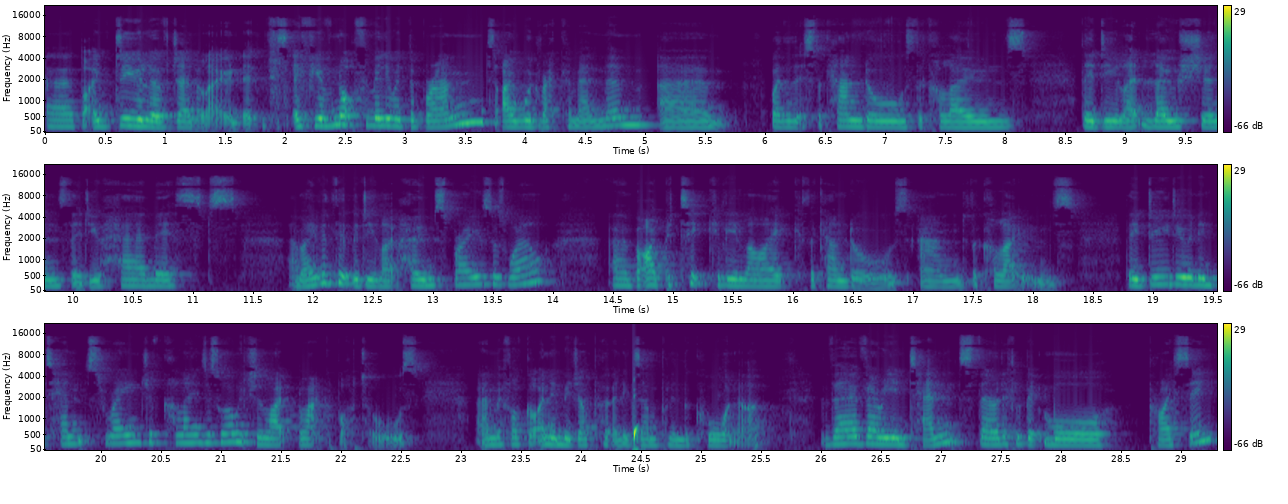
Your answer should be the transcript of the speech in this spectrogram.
Uh, but I do love Jo Malone. It's, if you're not familiar with the brand, I would recommend them. Um, whether it's the candles, the colognes, they do like lotions, they do hair mists. Um, I even think they do like home sprays as well. Um, but I particularly like the candles and the colognes. They do do an intense range of colognes as well, which are like black bottles. Um, if I've got an image, I'll put an example in the corner. They're very intense. They're a little bit more pricey.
